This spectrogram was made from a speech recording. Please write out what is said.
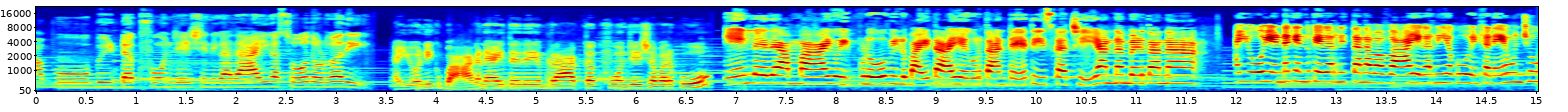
అబ్బో బిడ్డకు ఫోన్ చేసింది కదా ఇక సోదొడవది అయ్యో నీకు బాగానే అవుతుంది ఏం రా అక్కకు ఫోన్ చేసే వరకు? ఏం లేదే అమ్మా అయ్యో ఇప్పుడు వీళ్ళు బయట ఎగురుతా అంటే తీసుకొచ్చి అన్నం పెడతానా? అయ్యో ఎండకి ఎందుకు ఎగరనిస్తానా బాబా ఎగరనీయకు ఇంట్లోనే ఉంచు.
